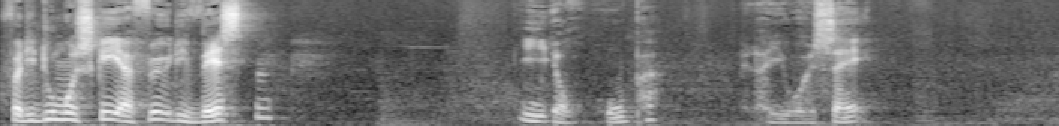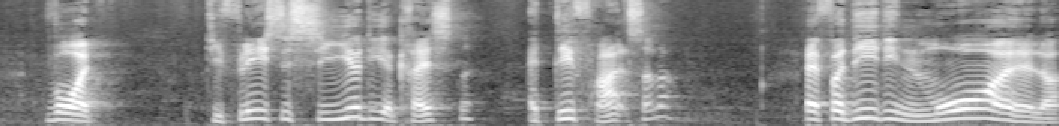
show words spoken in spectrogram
fordi du måske er født i Vesten, i Europa eller i USA, hvor de fleste siger, de er kristne, at det frelser dig? At fordi din mor eller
